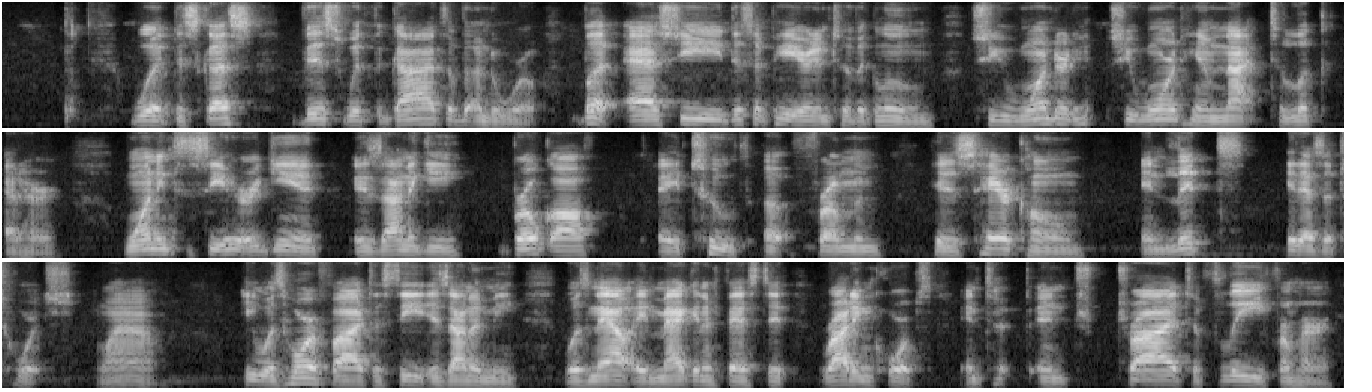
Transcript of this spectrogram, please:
would discuss this with the gods of the underworld. But as she disappeared into the gloom, she wondered she warned him not to look at her. Wanting to see her again, Izanagi broke off a tooth up from his hair comb and lit it as a torch. Wow. He was horrified to see Izanami was now a maggot-infested, rotting corpse and, t- and tried to flee from her.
